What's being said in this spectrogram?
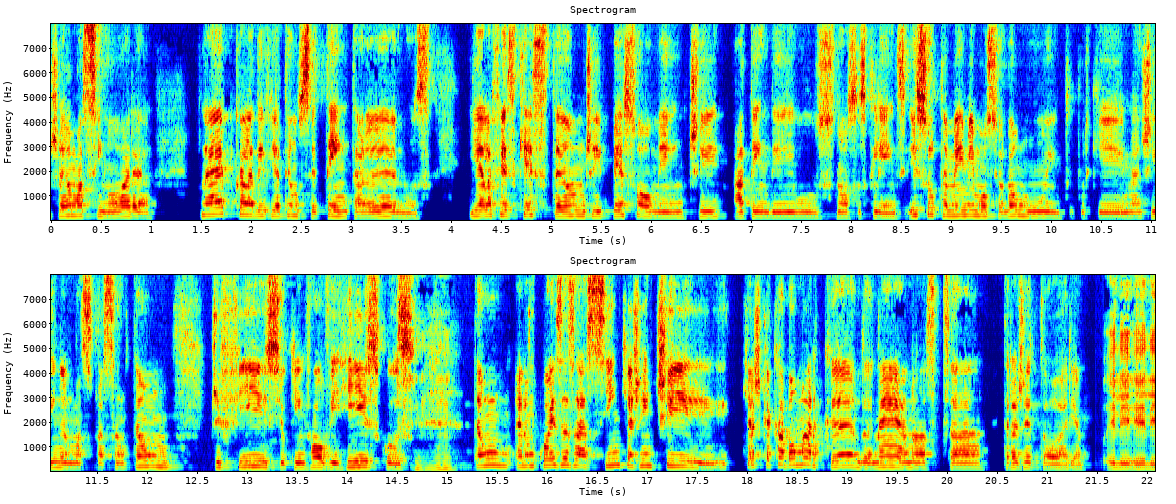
já é uma senhora, na época ela devia ter uns 70 anos, e ela fez questão de pessoalmente atender os nossos clientes. Isso também me emocionou muito, porque imagina numa situação tão difícil, que envolve riscos. Sim. Então, eram coisas assim que a gente, que acho que acabam marcando, né, a nossa trajetória. Ele, ele,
